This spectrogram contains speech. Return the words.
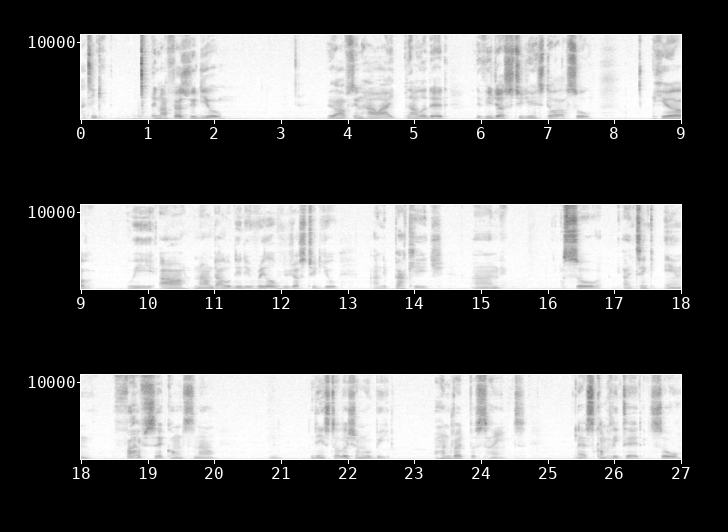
I think in my first video you have seen how I downloaded the Visual Studio installer. So here we are now downloading the real Visual Studio and the package. And so I think in five seconds now the installation will be 100% as completed. So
